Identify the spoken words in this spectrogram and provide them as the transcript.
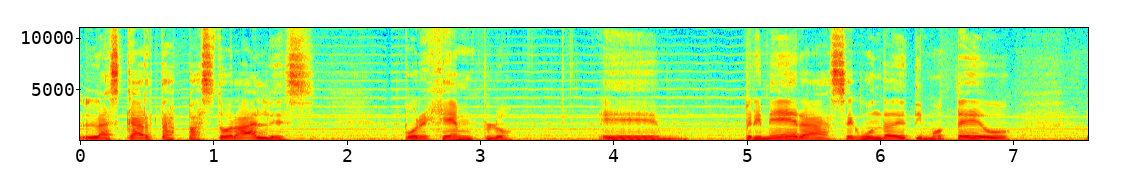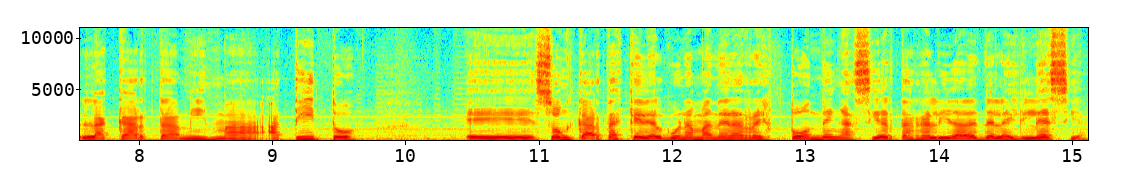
las cartas pastorales, por ejemplo, eh, primera, segunda de Timoteo, la carta misma a Tito, eh, son cartas que de alguna manera responden a ciertas realidades de la iglesia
